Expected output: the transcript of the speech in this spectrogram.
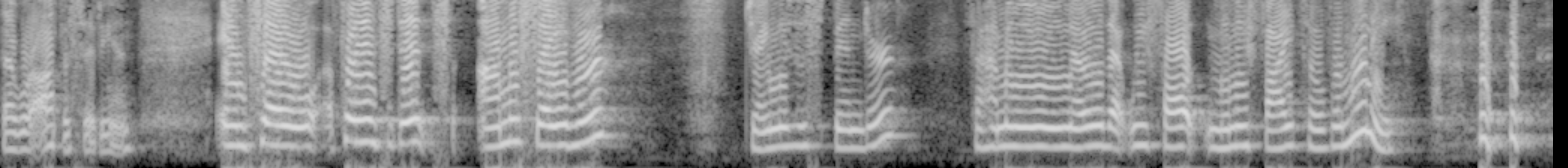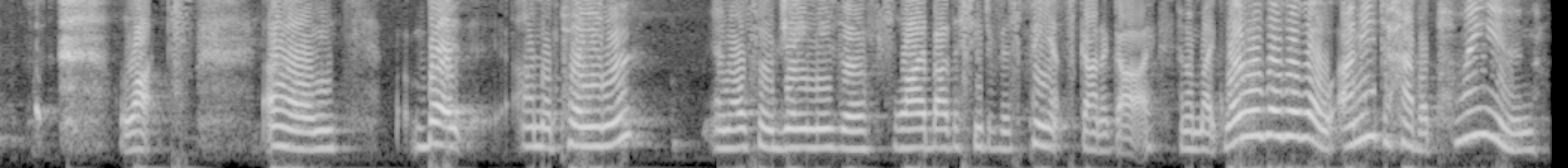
that we're opposite in. And so, for instance, I'm a saver, Jamie's a spender. So, how many of you know that we fought many fights over money? Lots. Um, but I'm a planner, and also Jamie's a fly by the seat of his pants kind of guy. And I'm like, whoa, whoa, whoa, whoa, whoa, I need to have a plan.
